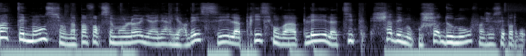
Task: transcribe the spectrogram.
pas tellement, si on n'a pas forcément l'œil à aller regarder, c'est la prise qu'on va appeler la type Shademo ou Shadomo, enfin je sais pas trop.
